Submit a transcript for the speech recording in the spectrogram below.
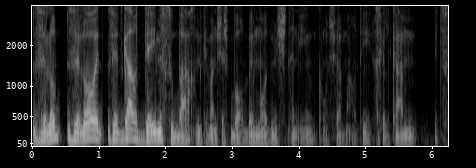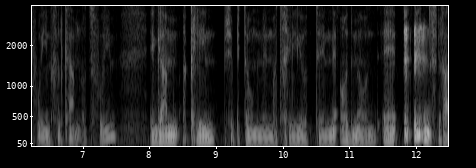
זה לא, זה לא, זה אתגר די מסובך, מכיוון שיש בו הרבה מאוד משתנים, כמו שאמרתי, חלקם צפויים, חלקם לא צפויים. גם אקלים, שפתאום מתחיל להיות אה, מאוד מאוד, אה, סליחה,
